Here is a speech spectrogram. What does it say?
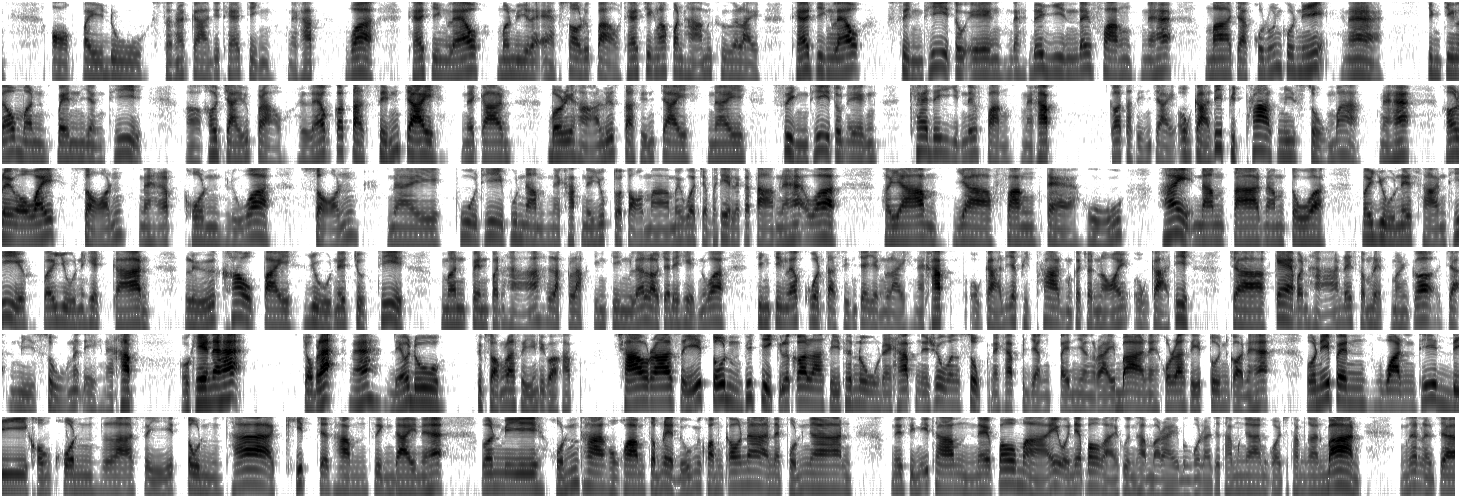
ออกไปดูสถานการณ์ที่แท้จริงนะครับว่าแท้จริงแล้วมันมีอะไรแอบซ่อนหรือเปล่า แท้จริงแล้วปัญหามันคืออะไร แท้จริงแล้วสิ่งที่ตัวเองได้ได้ยินได้ฟังนะฮะมาจากคนนู้นคนนี้นะจริงๆแล้วมันเป็นอย่างที่ เข้าใจหรือเปล่า แล้วก็ตัดสินใจในการบริหารหรือตัดสินใจในสิ่งที่ตนเองแค่ได้ยินได้ฟังนะครับ ก็ตัดสินใจโอกาสที่ผิดพลาดมีสูงมากนะฮะเขาเลยเอาไว้สอนนะครับคนหรือว่าสอนในผู้ที่ผู้นำนะครับในยุคต่อๆมาไม่ว่าจะประเทศอะไรก็ตามนะฮะว่าพยายามอย่าฟังแต่หู ให้นำตานำตัว ไปอยู่ในสถานที่ไปอยู่ในเหตุการณ์ หรือเข้าไปอยู่ในจุดที่มันเป็นปัญหาหลักๆ จริง ๆ แล้วเราจะได้เห็นว่าจริง ๆ แล้วควรตัดสินใจอย่างไรนะครับ โอกาสที่จะผิดพลาดมันก็จะน้อย โอกาสที่จะแก้ปัญหาได้สำเร็จมันก็จะมีสูงนั่นเองนะครับ โอเคนะฮะ จบละนะ เดี๋ยวดู 12 ราศีดีกว่าครับ ชาวราศีตุลพิจิกแล้วก็ราศีธนูนะครับในช่วงวันศุกร์นะครับเป็นอย่างเป็นอย่างไรบ้างนะคนราศีตุลก่อนนะฮะ วันนี้เป็นวันที่ดีของคนราศีตุลถ้าคิดจะทำสิ่งใดนะฮะมันมีหนทางของความสำเร็จหรือมีความก้าวหน้าในผลงาน ในสิ่งที่ทำในเป้าหมาย วันนี้เป้าหมายคุณทำอะไร บางคนอาจจะทำงานบางคนจจะทำงานบ้านบางท่านอาจจะ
